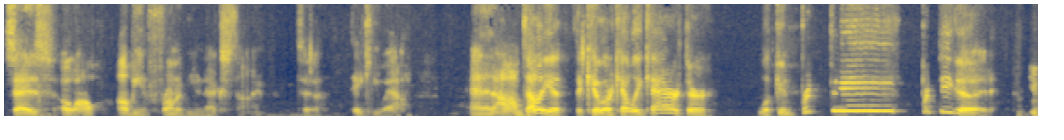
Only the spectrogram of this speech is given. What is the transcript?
says, "Oh, I'll I'll be in front of you next time to take you out." And I'm telling you, the Killer Kelly character looking pretty pretty good. You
